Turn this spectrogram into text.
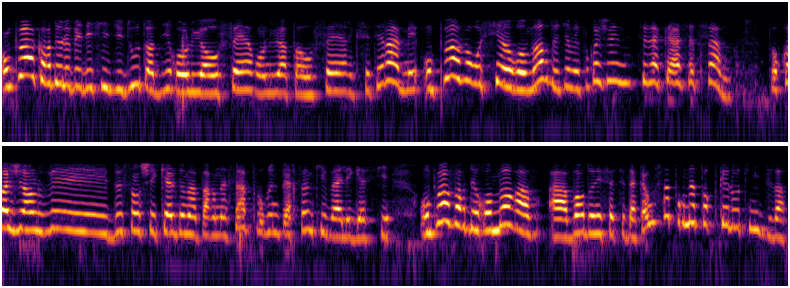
on peut accorder le bénéfice du doute en dire on lui a offert, on lui a pas offert, etc. Mais on peut avoir aussi un remords de dire mais pourquoi je vais une à cette femme? Pourquoi j'ai enlevé 200 shekels de ma parnassa pour une personne qui va aller gaspiller? On peut avoir des remords à, avoir donné cette tzedaka ou ça pour n'importe quelle autre mitzvah.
